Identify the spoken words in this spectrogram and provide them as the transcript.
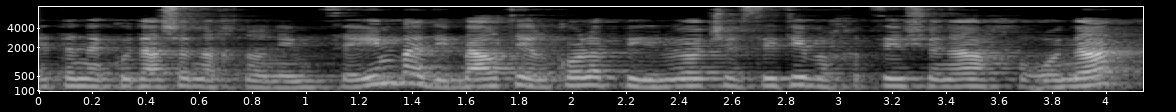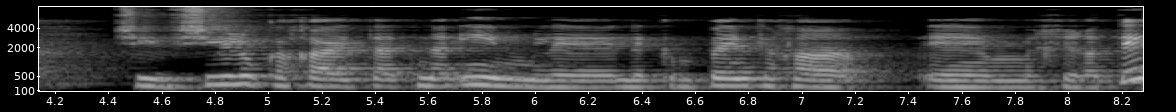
את הנקודה שאנחנו נמצאים בה, דיברתי על כל הפעילויות שעשיתי בחצי שנה האחרונה, שהבשילו ככה את התנאים לקמפיין ככה אה, מכירתי,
